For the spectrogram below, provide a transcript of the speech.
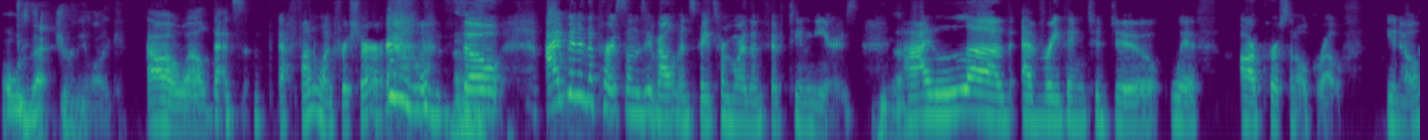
What was that journey like? Oh, well, that's a fun one for sure. so, I've been in the personal development space for more than 15 years. Yeah. I love everything to do with our personal growth, you know.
